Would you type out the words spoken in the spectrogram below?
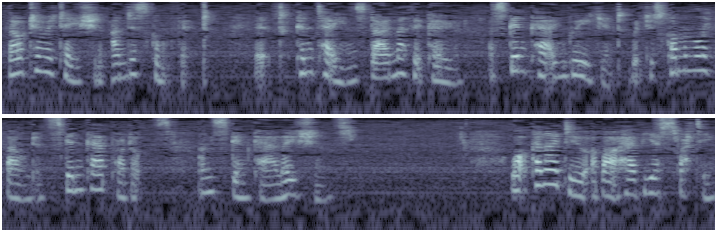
without irritation and discomfort. It contains dimethicone, a skincare ingredient which is commonly found in skincare products and skincare lotions. What can I do about heavier sweating?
